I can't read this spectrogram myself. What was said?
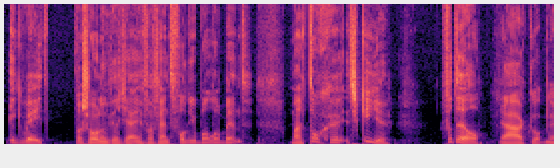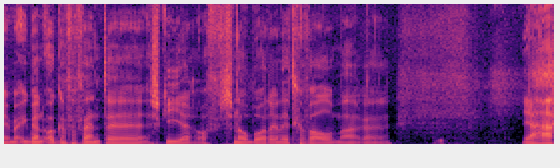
Ik weet persoonlijk dat jij een vervent volleyballer bent. Maar toch eh, het skiën. Vertel. Ja, klopt. Nee, maar ik ben ook een vervent eh, skier of snowboarder in dit geval. Maar eh, ja,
